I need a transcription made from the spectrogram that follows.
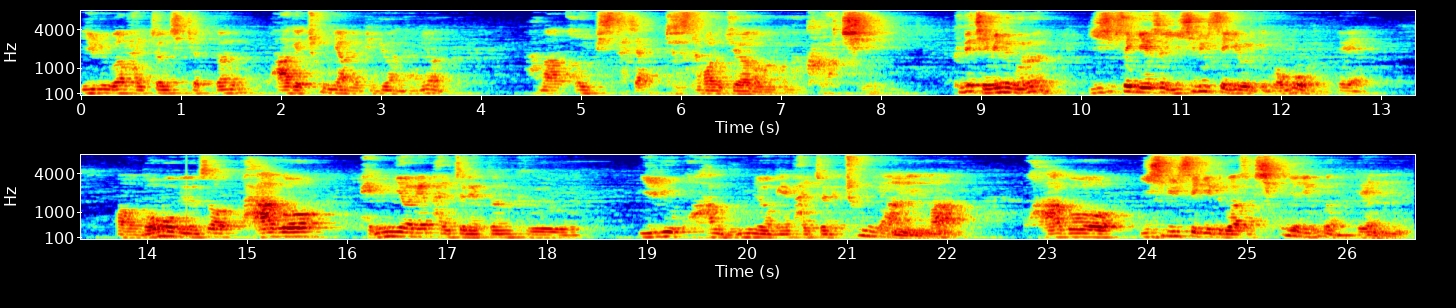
인류가 발전시켰던 과학의 총량을 비교한다면 아마 거의 비슷하지 않을까. 비슷하거나 뒤가 넘었거나. 그렇지. 근데 재밌는 거는 20세기에서 21세기로 이렇게 넘어오는데, 어, 넘어오면서 과거 100년에 발전했던 그 인류 과학 문명의 발전의 총량과 과거 21세기에 들어와서 19년이 흘렀는데, 음.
